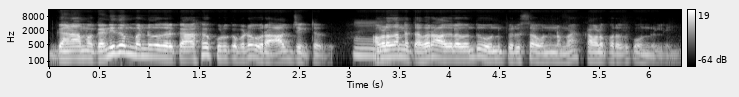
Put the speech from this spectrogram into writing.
நாம கணிதம் பண்ணுவதற்காக குடுக்கப்பட்ட ஒரு ஆப்ஜெக்ட் அது. அவ்வளோதானே தவிர, அதுல வந்து ஒண்ணும் பெருசா ஒண்ணும் நம்ம கவலைப்படுறதுக்கு ஒண்ணும் இல்லைங்க.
